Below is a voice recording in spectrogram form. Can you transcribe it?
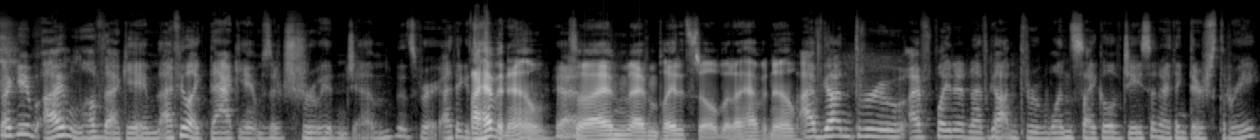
That game, I love that game. I feel like that game is a true hidden gem. It's very. I think it's. I have it now. Yeah. So I haven't, I haven't played it still, but I have it now. I've gotten through. I've played it and I've gotten through one cycle of Jason. I think there's three,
